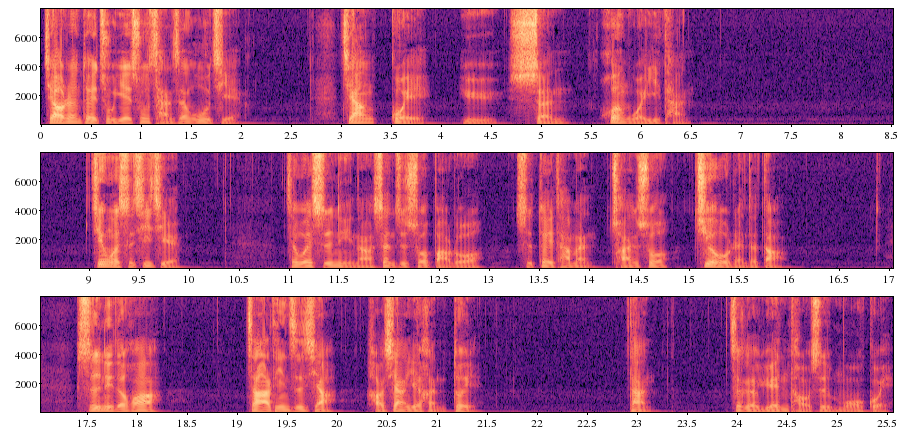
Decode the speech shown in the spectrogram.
叫人对主耶稣产生误解。将鬼与神混为一谈。经文十七节，这位使女呢，甚至说保罗是对他们传说救人的道。使女的话，乍听之下好像也很对，但这个源头是魔鬼。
